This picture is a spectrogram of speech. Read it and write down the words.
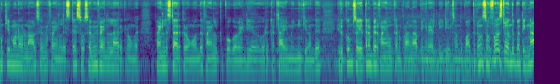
முக்கியமான ஒரு நாள் செமிஃபைனலிஸ்ட்டு ஸோ செமிஃபைனலாக இருக்கிறவங்க ஃபைனலிஸ்ட்டாக இருக்கிறவங்க வந்து ஃபைனலுக்கு போக வேண்டிய ஒரு கட்டாயம் இன்றைக்கி வந்து இருக்கும். ஸோ எத்தனை பேர் ஃபைனலுக்கு அனுப்புகிறாங்க அப்படிங்கிற டீட்டெயில்ஸ் வந்து பார்த்துட்டோம். ஸோ ஃபர்ஸ்ட் வந்து பார்த்திங்கன்னா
